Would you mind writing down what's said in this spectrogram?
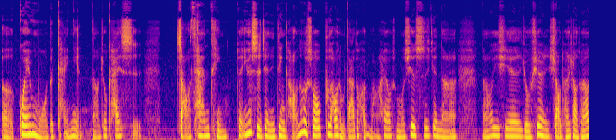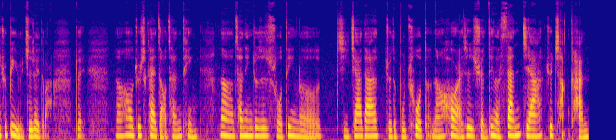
呃规模的概念，然后就开始找餐厅。对，因为时间已经定好，那个时候不知道为什么大家都很忙，还有什么谢师宴呐。然后一些有些人小团小团要去避雨之类的吧，对，然后就是开始找餐厅，那餐厅就是锁定了几家大家觉得不错的，然后后来是选定了三家去场刊，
